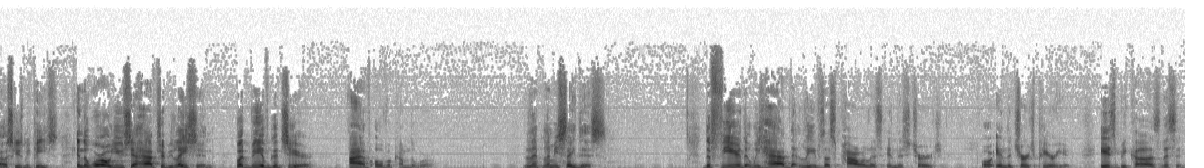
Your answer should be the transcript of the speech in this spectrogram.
Uh, excuse me, peace. In the world you shall have tribulation, but be of good cheer. I have overcome the world. Let, let me say this. The fear that we have that leaves us powerless in this church or in the church period is because, listen,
